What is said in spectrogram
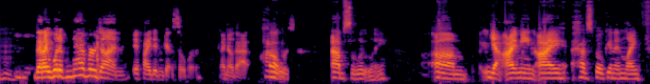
mm-hmm. that I would have never done if I didn't get sober. I know that. 100%. Oh, absolutely. Um, yeah, I mean, I have spoken in length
